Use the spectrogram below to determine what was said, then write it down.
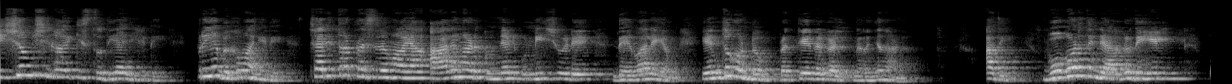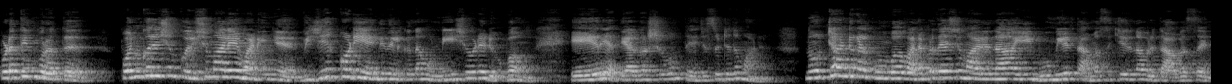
ഈശോ സ്തുതിയായിരിക്കട്ടെ. പ്രിയ ബഹുമാനിയുടെ ചരിത്ര പ്രസിദ്ധമായ ആലങ്ങാട് കുഞ്ഞൽ ഉണ്ണീശോയുടെ ദേവാലയം എന്തുകൊണ്ടും പ്രത്യേകതകൾ നിറഞ്ഞതാണ്. അതെ ഭൂഗോളത്തിന്റെ ആകൃതിയിൽ കുടത്തിൻപുറത്ത് പൊൻകുരിശും കുരിശുമാലയും അണിഞ്ഞ് വിജയക്കൊടി ഏന്തി നിൽക്കുന്ന ഉണ്ണീശോയുടെ രൂപം ഏറെ അത്യാകർഷവും തേജസ്സുറ്റതുമാണ്. നൂറ്റാണ്ടുകൾക്ക് മുമ്പ് വനപ്രദേശമായിരുന്ന ഈ ഭൂമിയിൽ താമസിച്ചിരുന്ന ഒരു താമസൻ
